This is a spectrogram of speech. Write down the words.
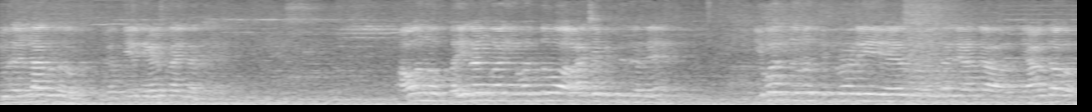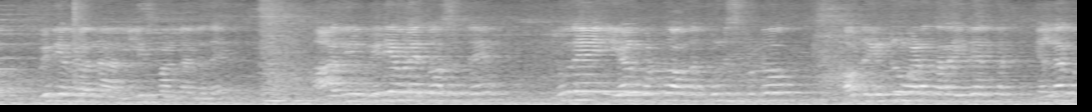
ಇವರೆಲ್ಲರೂ ಇವತ್ತೇನು ಹೇಳ್ತಾ ಇದ್ದಾರೆ. ಅವನು ಬಹಿರಂಗವಾಗಿ ಇವತ್ತು ಆಚೆ ಬಿಟ್ಟಿದ್ದಾನೆ ಇವತ್ತು ತಿಪ್ರೋಡಿ ಯಾವ್ದೋ ವಿಡಿಯೋಗಳನ್ನ ರಿಲೀಸ್ ಮಾಡ್ತಾ ಇರ್ತದೆ ಆ ವಿಡಿಯೋಗಳೇ ತೋರಿಸುತ್ತೆ ಇವನೇ ಹೇಳ್ಕೊಟ್ಟು ಅವ್ರನ್ನ ಕುಂಡಿಸ್ಬಿಟ್ಟು ಅವ್ರನ್ನ ಇಂಟ್ರೂ ಮಾಡೋ ತರ ಇದೆ ಅಂತ ಎಲ್ಲರಿಗೂ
